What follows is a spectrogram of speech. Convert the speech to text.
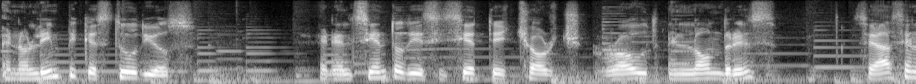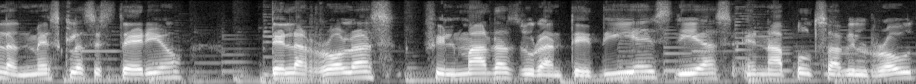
En Olympic Studios, en el 117 Church Road en Londres, se hacen las mezclas estéreo de las rolas filmadas durante 10 días en Apple Saville Road.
